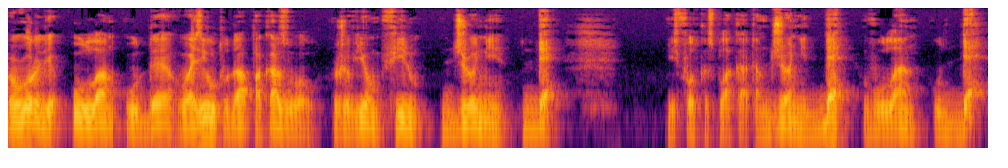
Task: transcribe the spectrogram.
в городе Улан-Удэ, возил туда, показывал живьем фильм Джонни Д. Есть фотка с плакатом Джонни Д. в Улан-Удэ.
